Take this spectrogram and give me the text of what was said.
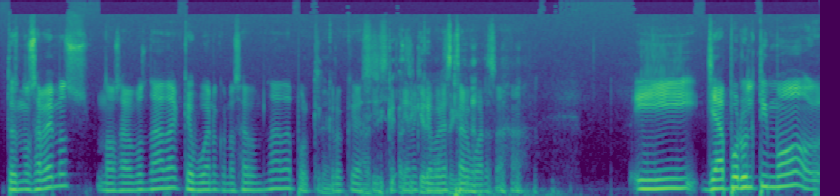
Entonces no sabemos, no sabemos nada. Qué bueno que no sabemos nada, porque Sí, creo que así, así se que- así tiene que ver Star. Wars. ajá. Y ya por último,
